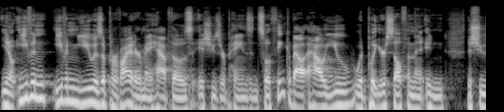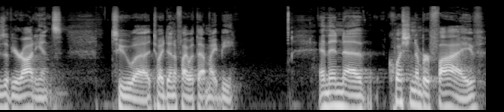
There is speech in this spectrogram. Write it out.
you know, even even you as a provider may have those issues or pains, and so think about how you would put yourself in the in the shoes of your audience to uh, to identify what that might be. And then uh, question number five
